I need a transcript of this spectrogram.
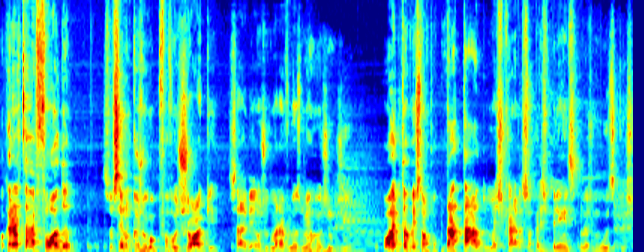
o Time é foda, se você nunca jogou, por favor, jogue, sabe? É um jogo maravilhoso mesmo hoje em dia. Pode talvez estar um pouco datado, mas cara, só pela experiência, pelas músicas.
